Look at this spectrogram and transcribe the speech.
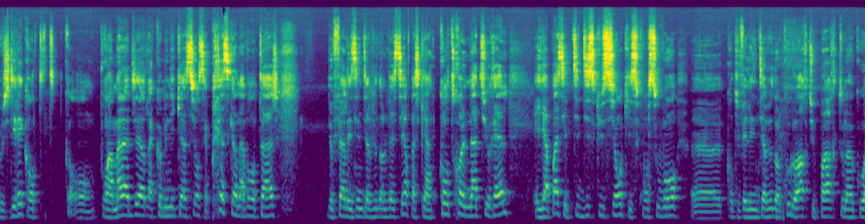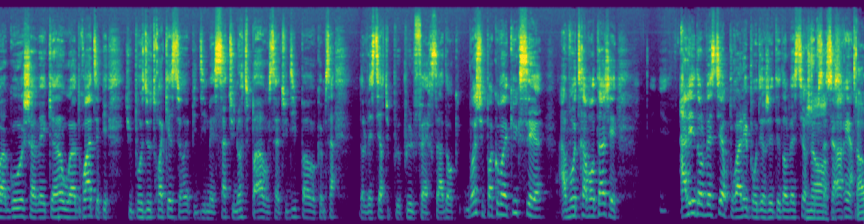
je dirais quand, quand pour un manager de la communication, c'est presque un avantage de faire les interviews dans le vestiaire parce qu'il y a un contrôle naturel et il n'y a pas ces petites discussions qui se font souvent euh, quand tu fais les interviews dans le couloir. Tu pars tout d'un coup à gauche avec un ou à droite et puis tu poses deux, trois questions et puis tu dis mais ça tu notes pas ou ça tu dis pas ou comme ça. Dans le vestiaire, tu peux plus le faire ça. Donc moi je suis pas convaincu que c'est à votre avantage et aller dans le vestiaire pour aller pour dire j'étais dans le vestiaire, je Non, trouve que ça sert à rien. Ah,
